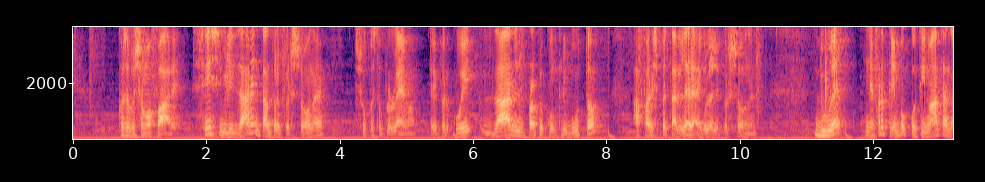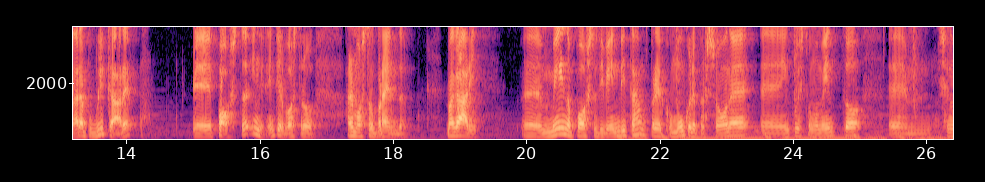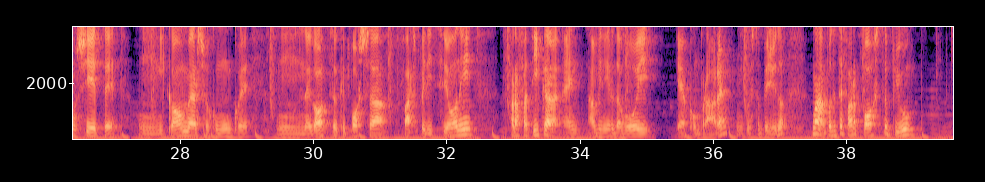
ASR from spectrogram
cosa possiamo fare? Sensibilizzare intanto le persone su questo problema e per cui dare il proprio contributo a far rispettare le regole alle persone. Due, nel frattempo continuate ad andare a pubblicare eh, post inerenti al vostro, al vostro brand. Magari eh, meno post di vendita, perché comunque le persone eh, in questo momento, ehm, se non siete un e-commerce o comunque un negozio che possa fare spedizioni, farà fatica a venire da voi e a comprare in questo periodo, ma potete fare post più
